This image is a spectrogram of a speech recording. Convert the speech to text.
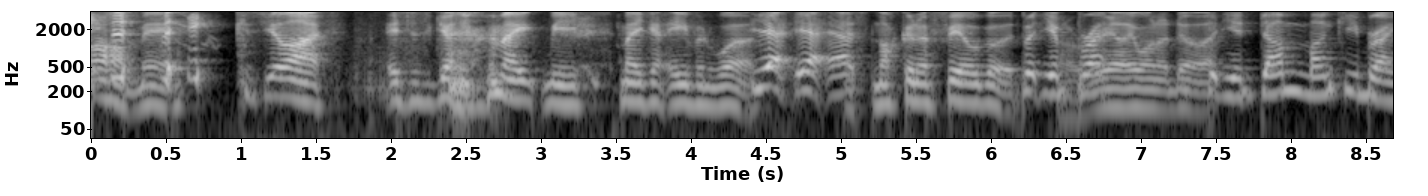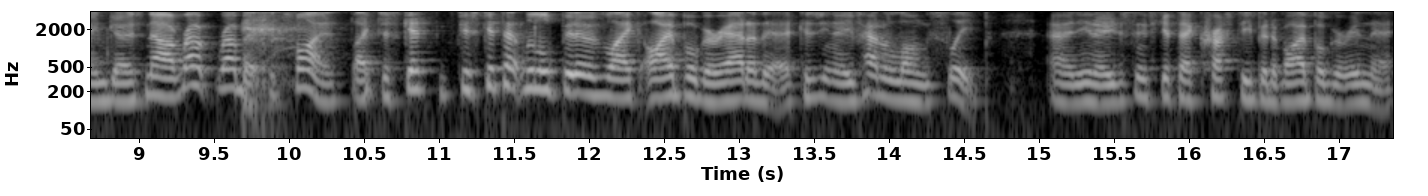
shittest Oh man, because you're like, this is gonna make me make it even worse. yeah yeah yeah. It's not gonna feel good. But your I bra- really want to do it. but your dumb monkey brain goes, "Nah, rub rub it. It's fine. like just get just get that little bit of like eye booger out of there because you know you've had a long sleep, and you know you just need to get that crusty bit of eye booger in there.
